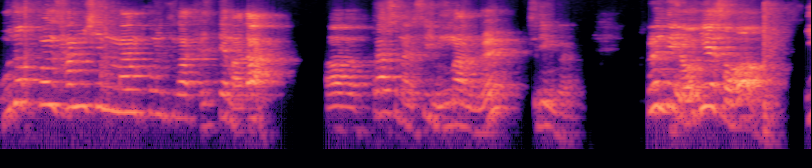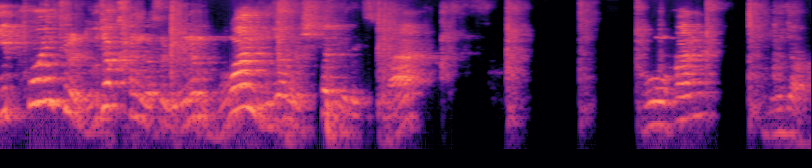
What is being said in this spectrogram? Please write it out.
무조건 30만 포인트가 될 때마다 어, 플러스 마이너스 6만 원을 드린 거예요. 그런데 여기에서 이 포인트를 누적하는 것을 우리는 무한 누적으로 시켜주게 되어 있습니다. 무한 누적.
